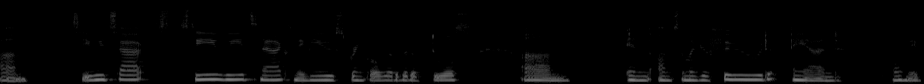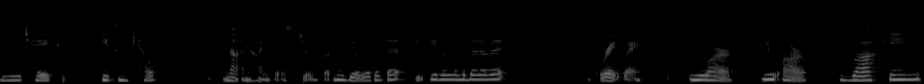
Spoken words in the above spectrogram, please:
um, seaweed snacks, seaweed snacks. Maybe you sprinkle a little bit of dulse um, in on some of your food and or maybe you take eat some kelp not in high dosages but maybe a little bit you eat a little bit of it great way. You are you are rocking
